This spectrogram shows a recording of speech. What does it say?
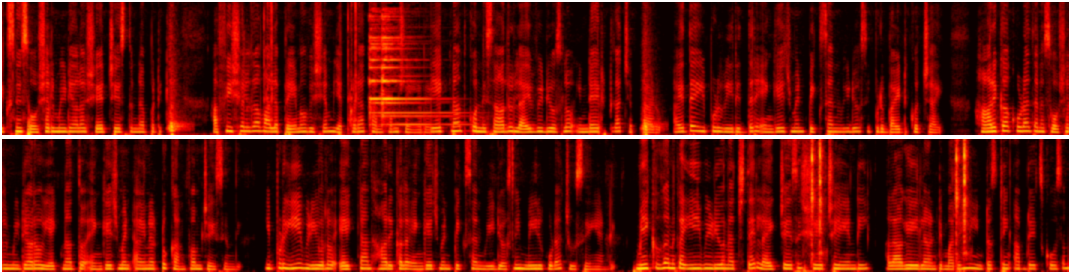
పిక్స్ని సోషల్ మీడియాలో షేర్ చేస్తున్నప్పటికీ అఫీషియల్గా వాళ్ళ ప్రేమ విషయం ఎక్కడా కన్ఫర్మ్ చేయలేదు. ఏక్నాథ్ కొన్నిసార్లు లైవ్ వీడియోస్లో ఇండైరెక్ట్గా చెప్పాడు. అయితే ఇప్పుడు వీరిద్దరి ఎంగేజ్మెంట్ పిక్స్ అండ్ వీడియోస్ ఇప్పుడు బయటకు వచ్చాయి హారిక కూడా తన సోషల్ మీడియాలో ఏక్నాథ్తో ఎంగేజ్మెంట్ అయినట్టు కన్ఫర్మ్ చేసింది. ఇప్పుడు ఈ వీడియోలో ఏక్నాథ్ హారికల ఎంగేజ్మెంట్ పిక్స్ అండ్ వీడియోస్ని మీరు కూడా చూసేయండి. మీకు కనుక ఈ వీడియో నచ్చితే లైక్ చేసి షేర్ చేయండి. అలాగే ఇలాంటి మరిన్ని ఇంట్రెస్టింగ్ అప్డేట్స్ కోసం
